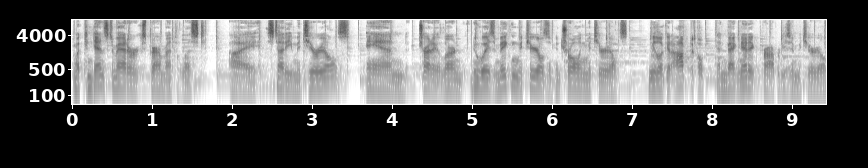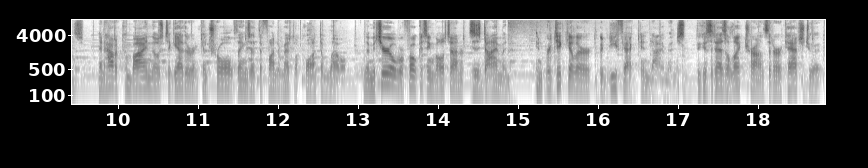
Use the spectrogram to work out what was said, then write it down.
I'm a condensed matter experimentalist. I study materials and try to learn new ways of making materials and controlling materials. We look at optical and magnetic properties of materials and how to combine those together and control things at the fundamental quantum level. The material we're focusing most on is diamond, in particular, a defect in diamonds, because it has electrons that are attached to it.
